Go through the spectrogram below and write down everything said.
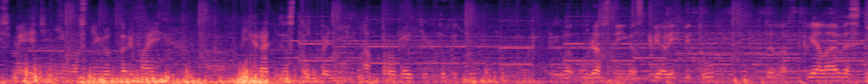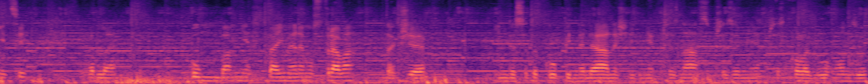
jsme jediní vlastně, kdo tady mají eh, výhradní zastoupení na prodej těchto bytů, těchto úžasných a skvělých bytů, v téhle skvělé vesnici vedle bomba města jménem Ostrava, takže jinde se to koupit nedá, než jedině přes nás, přeze mě, přes kolegu Honzu.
